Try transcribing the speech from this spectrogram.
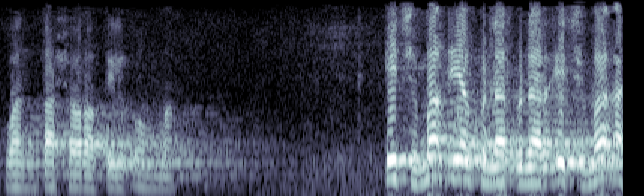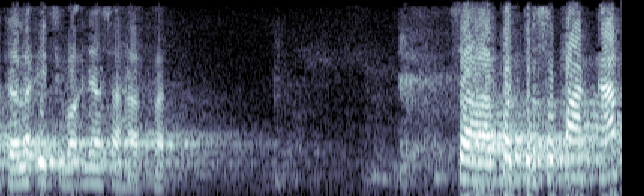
wa intasharatil ummah. Ijma' yang benar-benar ijma' adalah ijma'nya sahabat. Sahabat bersepakat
